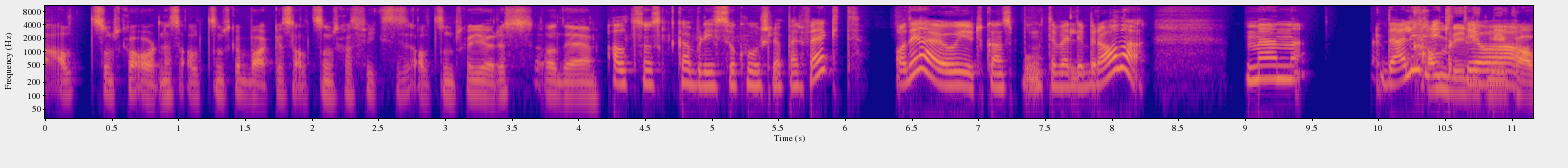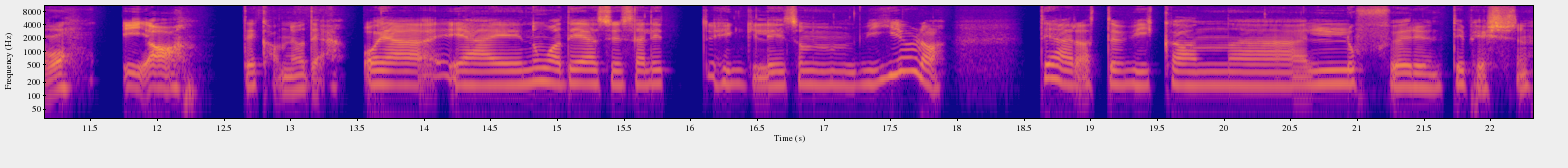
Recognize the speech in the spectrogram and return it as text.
alt som skal ordnes, alt som skal bakes, alt som skal fikses, alt som skal gjøres, og det Alt som skal bli så koselig og perfekt. Og det er jo i utgangspunktet veldig bra, da. Men det er litt kan viktig å bli litt mye kav òg. Ja, det kan jo det. Og jeg, jeg, noe av det jeg syns er litt hyggelig som vi gjør, da, det er at vi kan uh, loffe rundt i pysjen,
